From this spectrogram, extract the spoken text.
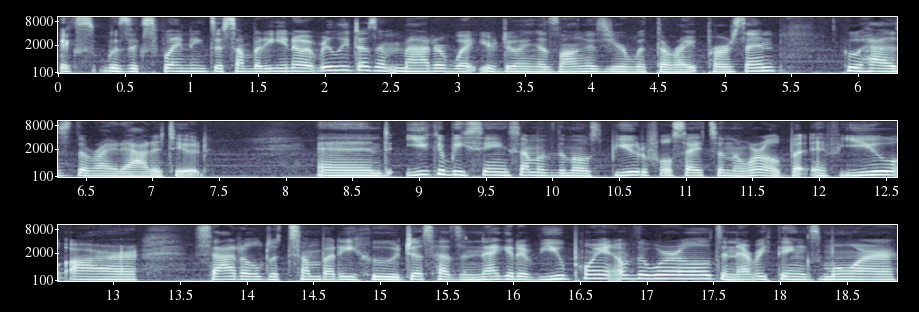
ex- was explaining to somebody, you know, it really doesn't matter what you're doing as long as you're with the right person who has the right attitude. And you could be seeing some of the most beautiful sights in the world, but if you are saddled with somebody who just has a negative viewpoint of the world and everything's more,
